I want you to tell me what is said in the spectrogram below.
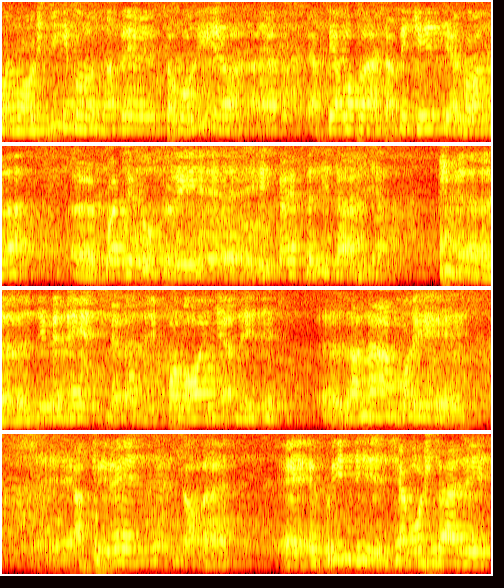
con lo stimolo di avere Topolino eh, abbiamo fatto amicizia con eh, quasi tutti eh, i club d'Italia, di Venezia, di Bologna, di, da Napoli a Firenze, insomma, e, e, quindi siamo stati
